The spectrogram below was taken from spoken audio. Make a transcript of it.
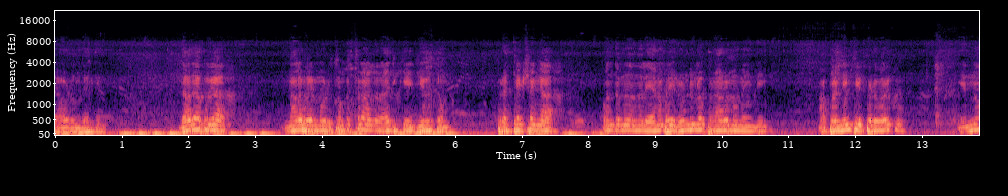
రావడం జరిగింది. దాదాపుగా నలభై మూడు సంవత్సరాల రాజకీయ జీవితం ప్రత్యక్షంగా పంతొమ్మిది వందల ఎనభై రెండులో ప్రారంభమైంది. అప్పటి నుంచి ఇప్పటి వరకు ఎన్నో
